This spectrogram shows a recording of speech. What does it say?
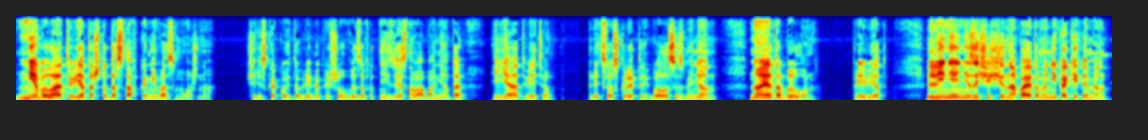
Не было ответа, что доставка невозможна. Через какое-то время пришел вызов от неизвестного абонента, и я ответил. Лицо скрытое, голос изменен, но это был он. «Привет. Линия не защищена, поэтому никаких имен».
